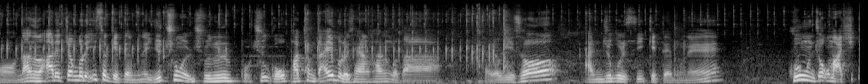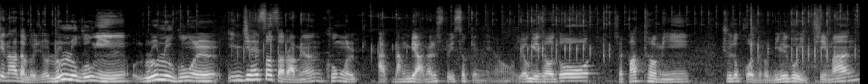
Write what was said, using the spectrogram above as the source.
어 나는 아래 정글에 있었기 때문에 유충을 줄, 주고 바텀 다이브를 생각하는 거다. 자, 여기서 안 죽을 수 있기 때문에 궁은 조금 아쉽긴 하다 그죠? 룰루 궁이 룰루 궁을 인지했었더라면 궁을 아- 낭비 안 할 수도 있었겠네요. 여기서도 이제 바텀이 주도권으로 밀고 있지만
